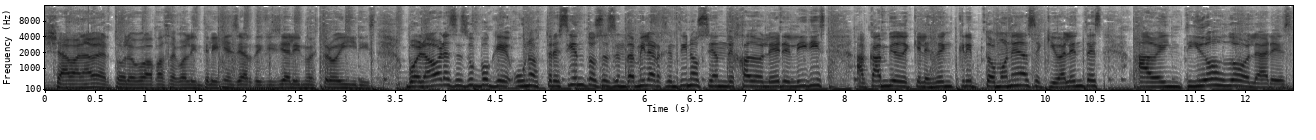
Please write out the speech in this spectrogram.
Ya van a ver todo lo que va a pasar con la inteligencia artificial y nuestro iris. Bueno, ahora se supo que unos 360 mil argentinos se han dejado leer el iris a cambio de que les den criptomonedas equivalentes a 22 dólares.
